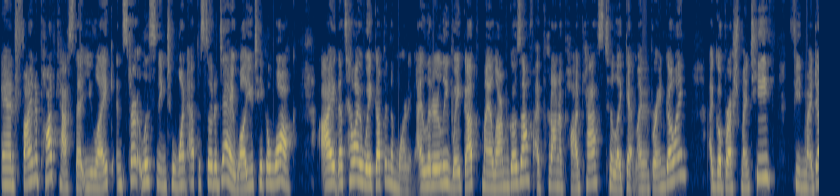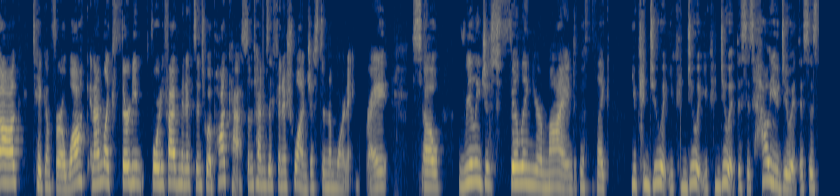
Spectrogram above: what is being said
and find a podcast that you like and start listening to one episode a day while you take a walk, I that's how I wake up in the morning. I literally wake up, my alarm goes off, I put on a podcast to like get my brain going. I go brush my teeth, feed my dog, take him for a walk, and I'm like 30 45 minutes into a podcast. Sometimes I finish one just in the morning, right? So, really just filling your mind with like you can do it, you can do it, you can do it. This is how you do it. This is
